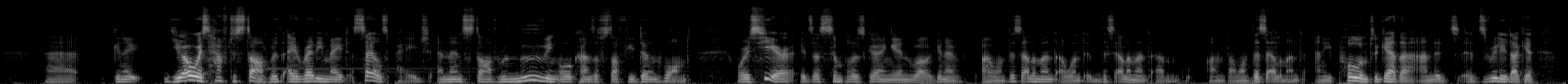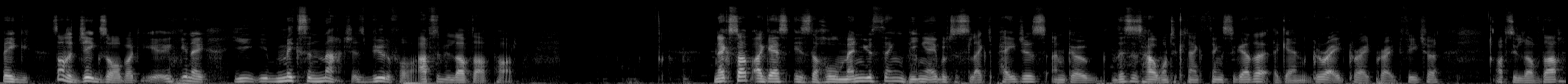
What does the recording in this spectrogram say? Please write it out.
uh, you know, you always have to start with a ready-made sales page and then start removing all kinds of stuff you don't want. Whereas here, it's as simple as going in, well, you know, I want this element, I want this element, and, and I want this element, and you pull them together, and it's it's really like a big, it's not a jigsaw, but, you, you know, you, you mix and match. It's beautiful. Absolutely love that part. Next up, I guess, is the whole menu thing, being able to select pages and go, this is how I want to connect things together. Again, great, great, great feature. Absolutely love that.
